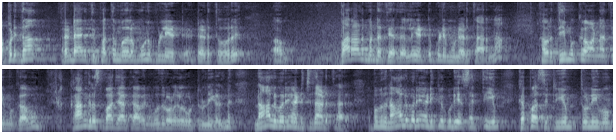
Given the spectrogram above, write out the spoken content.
அப்படி தான் ரெண்டாயிரத்தி பத்தொம்போதில் மூணு புள்ளி எட்டு எட்டு எடுத்தவர் பாராளுமன்ற தேர்தலில் எட்டு புள்ளி மூணு எடுத்தாருன்னா அவர் திமுக அண்ணா திமுகவும் காங்கிரஸ் பாஜகவின் ஊதுகுழல்கள் ஒட்டுண்ணிகள்னு நாலு வரையும் அடித்து தான் எடுத்தார். அப்போ இந்த நாலு வரையும் அடிக்கக்கூடிய சக்தியும் கெப்பாசிட்டியும் துணிவும்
